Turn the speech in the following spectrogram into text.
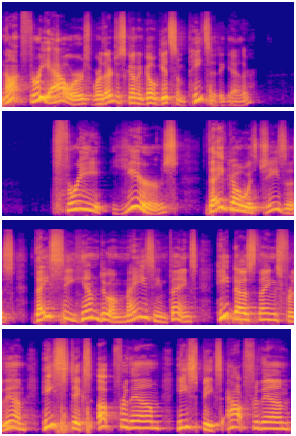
not three hours where they're just going to go get some pizza together. Three years they go with Jesus. They see him do amazing things. He does things for them. He sticks up for them. He speaks out for them.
